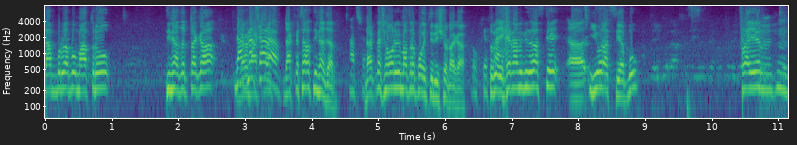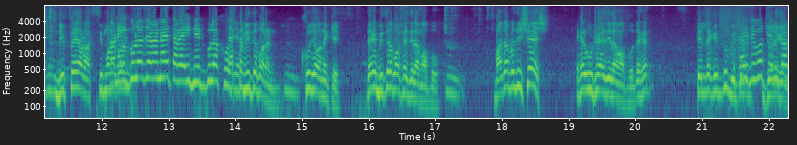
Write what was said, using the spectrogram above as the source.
দাম পড়বে আপু মাত্র তিন হাজার টাকা। ঢাকনা ছাড়া? ঢাকনা ছাড়া তিন হাজার। আচ্ছা। ঢাকনা সহ মাত্র পঁয়ত্রিশশো টাকা। তবে এখানে আমি কিন্তু আজকে ইও রাখছি আপু। ফ্রাইয়ের ডিপ রাখছি মনে করেন যারা নেয় তারা এই নেটগুলো খোঁজে। একটা নিতে পারেন খুঁজে অনেকে। দেখেন ভিতরে বসাই দিলাম আপু। বাজাবাজি শেষ এখানে উঠে দিলাম আপু দেখেন। তেলটা কিন্তু ভিতরে গেল।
